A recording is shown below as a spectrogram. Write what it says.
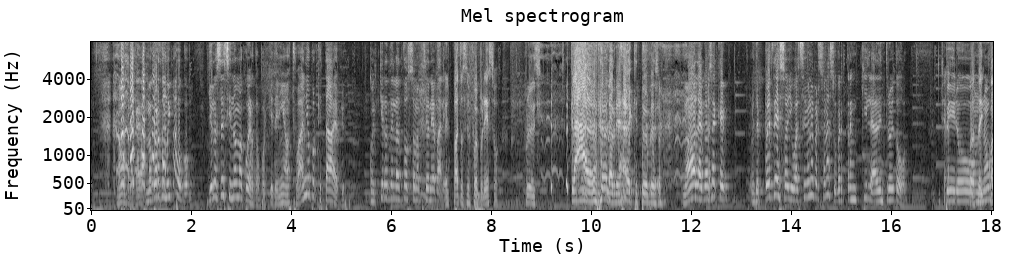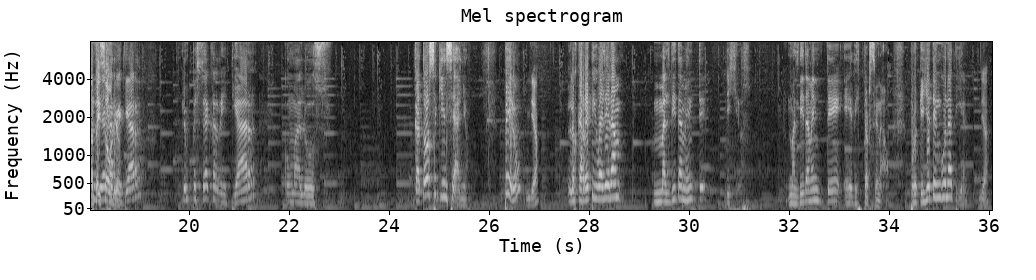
No, para cagar. Me acuerdo muy poco. Yo no sé si no me acuerdo, porque tenía 8 años o porque estaba ebrio. Cualquiera de las dos son opciones El válidas. pato se fue preso. Claro, la primera vez que estuve preso. No, la cosa es que después de eso, igual soy una persona súper tranquila dentro de todo. Ya. Pero Cuando no volví a sobrio. carretear. Yo empecé a carretear como a los 14, 15 años. Pero Ya, los carretes igual eran malditamente rígidos. Malditamente eh, distorsionados. Porque yo tengo una tía ya.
